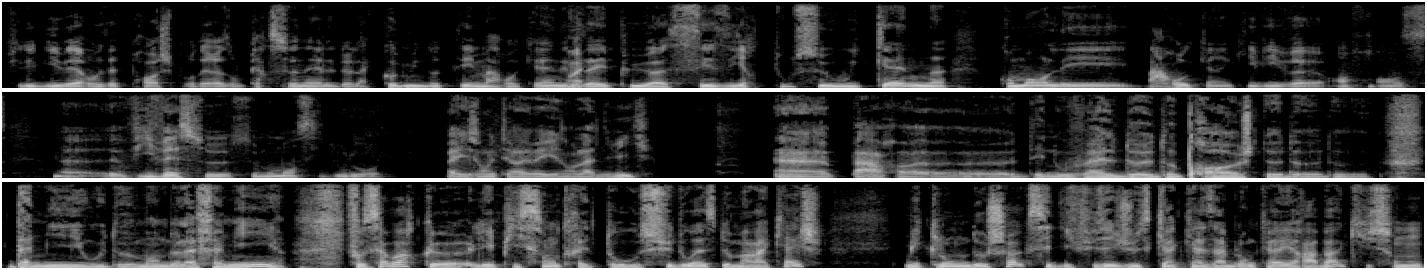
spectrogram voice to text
Philippe Guivert, vous êtes proche pour des raisons personnelles de la communauté marocaine. Vous avez pu euh, saisir tout ce week-end comment les Marocains qui vivent en France euh, vivaient ce, moment si douloureux. Bah, ils ont été réveillés dans la nuit. Euh, par des nouvelles de, proches, d'amis de, ou de membres de la famille. Il faut savoir que l'épicentre est au sud-ouest de Marrakech, mais que l'onde de choc s'est diffusée jusqu'à Casablanca et Rabat, qui sont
